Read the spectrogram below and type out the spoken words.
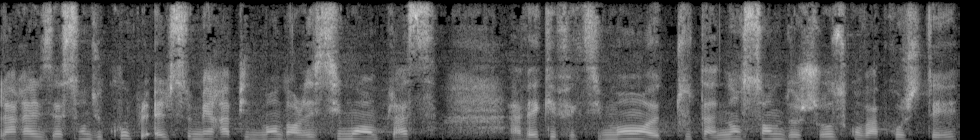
La réalisation du couple, elle se met rapidement dans les six mois en place, avec effectivement euh, tout un ensemble de choses qu'on va projeter.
